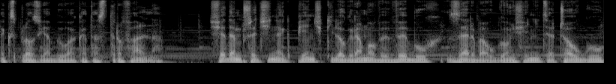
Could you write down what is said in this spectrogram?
Eksplozja była katastrofalna. 7,5 kg wybuch zerwał gąsienicę czołgu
